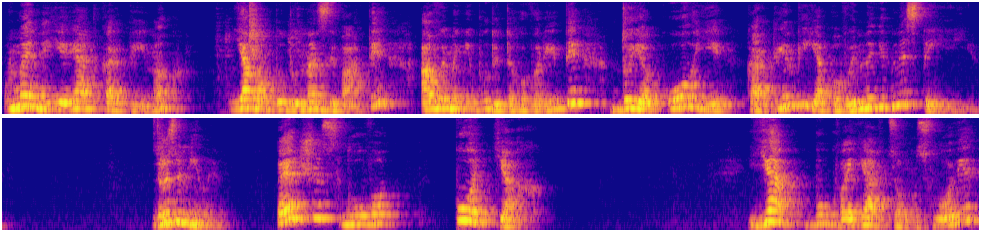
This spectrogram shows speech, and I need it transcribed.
В мене є ряд картинок, я вам буду називати, а ви мені будете говорити, до якої картинки я повинна віднести її. Зрозуміли? Перше слово потяг. Як буква Я в цьому слові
